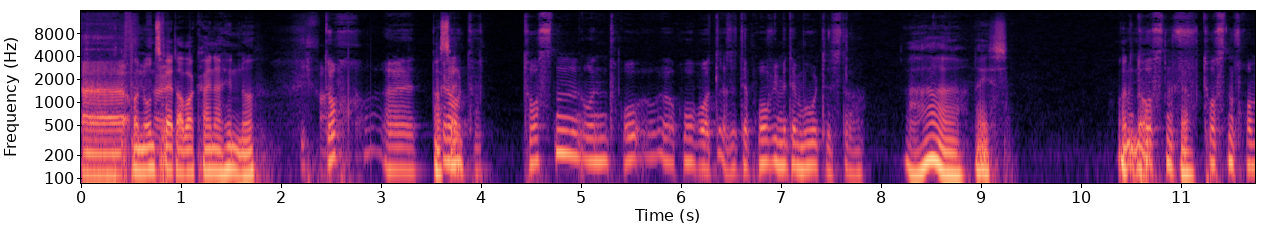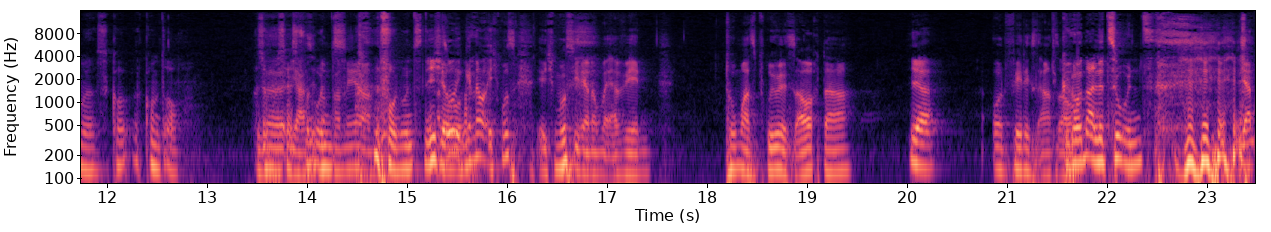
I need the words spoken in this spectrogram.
Äh, Von uns fährt aber keiner hin, ne? Doch, äh, genau, Thorsten und Ro äh, Robert, also der Profi mit dem Hut ist da. Ah, nice. Und, Und noch, Thorsten, ja. Thorsten Fromme kommt auch. Also Äh, was heißt ja, von uns? von uns nicht, aber genau, ich muss, ich muss ihn ja nochmal erwähnen. Thomas Brühl ist auch da ja, und Felix Ernst auch. gehören alle zu uns. Ja,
